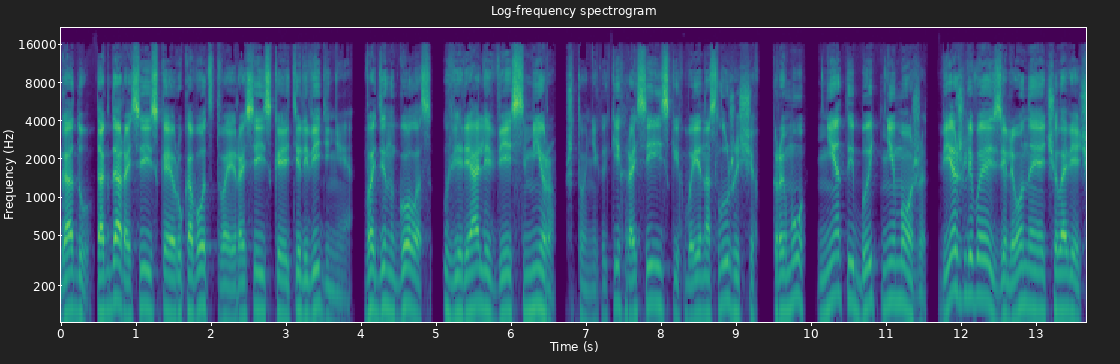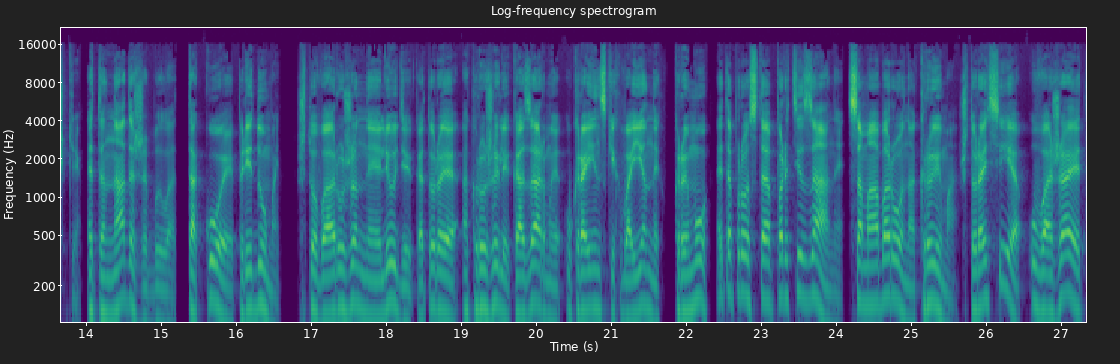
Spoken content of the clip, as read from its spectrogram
году? Тогда российское руководство и российское телевидение в один голос уверяли весь мир, что никаких российских военнослужащих Крыму нет и быть не может. Вежливые зеленые человечки. Это надо же было такое придумать что вооруженные люди, которые окружили казармы украинских военных в Крыму, это просто партизаны, самооборона Крыма, что Россия уважает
